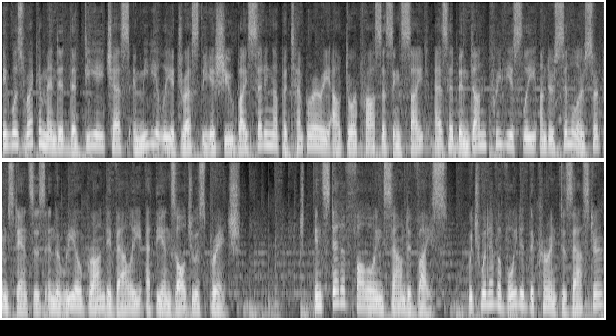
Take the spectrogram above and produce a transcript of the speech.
It was recommended that DHS immediately address the issue by setting up a temporary outdoor processing site as had been done previously under similar circumstances in the Rio Grande Valley at the Anzalduas Bridge. Instead of following sound advice, which would have avoided the current disaster,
